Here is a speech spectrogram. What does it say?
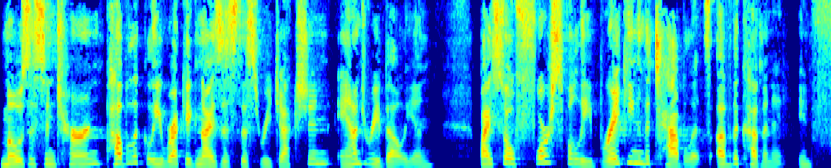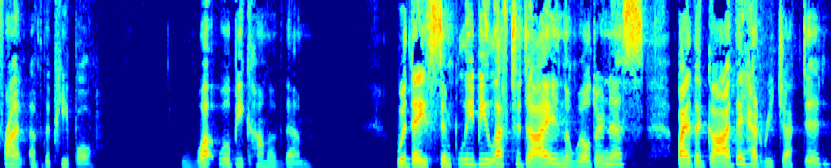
Moses, in turn, publicly recognizes this rejection and rebellion by so forcefully breaking the tablets of the covenant in front of the people. What will become of them? Would they simply be left to die in the wilderness by the God they had rejected?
